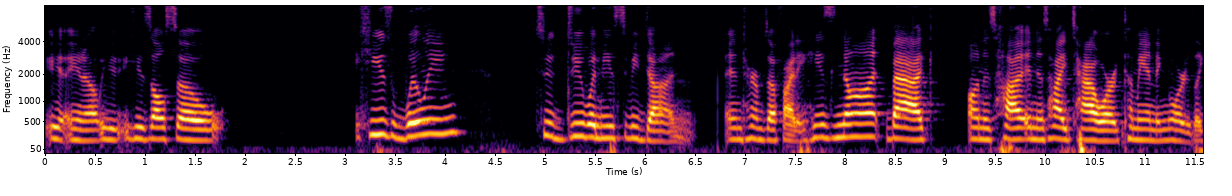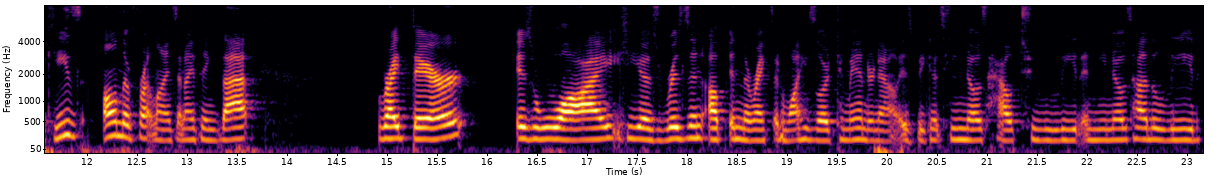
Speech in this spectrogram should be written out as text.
You know, he, he's also he's willing to do what needs to be done in terms of fighting. He's not back on his high in his high tower commanding orders. Like he's on the front lines and I think that right there is why he has risen up in the ranks and why he's Lord Commander now is because he knows how to lead and he knows how to lead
